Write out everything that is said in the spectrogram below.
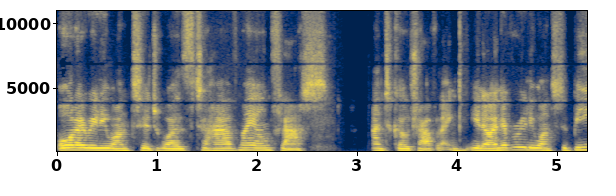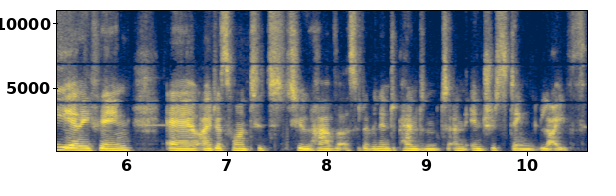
all I really wanted was to have my own flat and to go traveling. You know, I never really wanted to be anything. Uh, I just wanted to have a sort of an independent and interesting life.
